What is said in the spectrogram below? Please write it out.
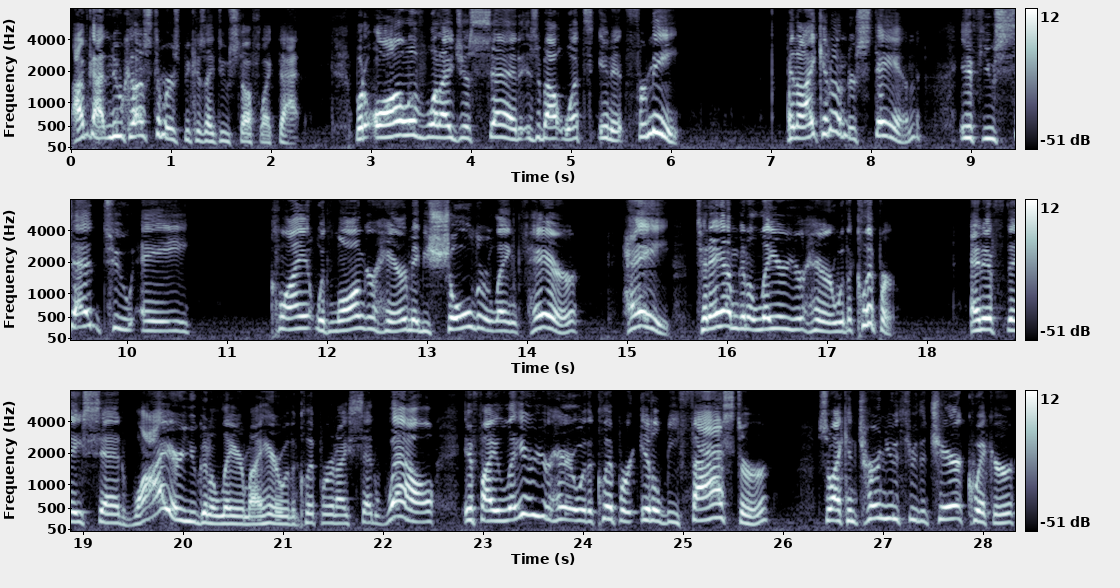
I've got new customers because I do stuff like that. But all of what I just said is about what's in it for me. And I can understand if you said to a client with longer hair, maybe shoulder length hair, hey, today I'm going to layer your hair with a clipper. And if they said, why are you going to layer my hair with a clipper? And I said, well, if I layer your hair with a clipper, it'll be faster. So I can turn you through the chair quicker,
